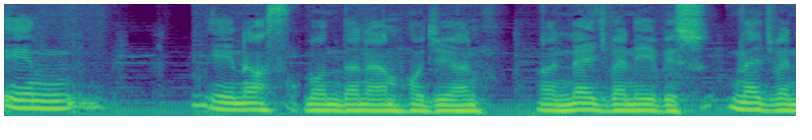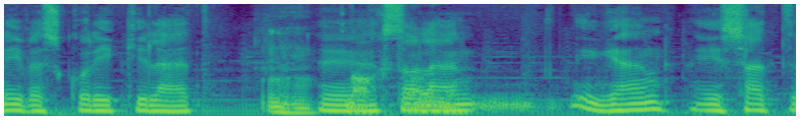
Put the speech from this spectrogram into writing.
én, én azt mondanám, hogy olyan 40 éves, 40 éves korig ki lehet uh-huh. talán igen, és hát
